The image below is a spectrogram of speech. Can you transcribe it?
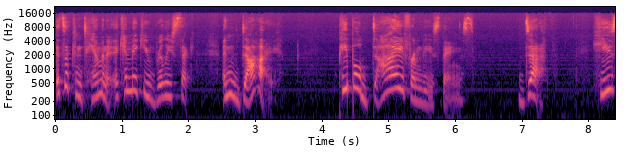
it's a contaminant. It can make you really sick and die. People die from these things. Death. He's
